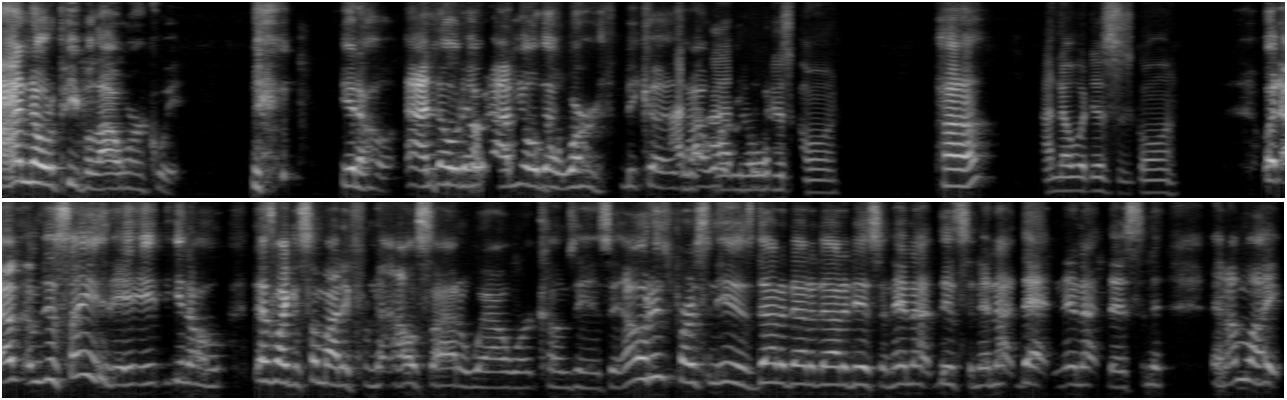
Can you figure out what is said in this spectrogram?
I know the people I work with. you know, I know that I know their worth because I I, know, I work, know where this going. huh? I know where this is going. But I'm, I'm just saying, it, it, you know, that's like if somebody from the outside of where I work comes in and says, "Oh, this person is da da da da da da this, and they're not this, and they're not that, and they're not this," and, and I'm like,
